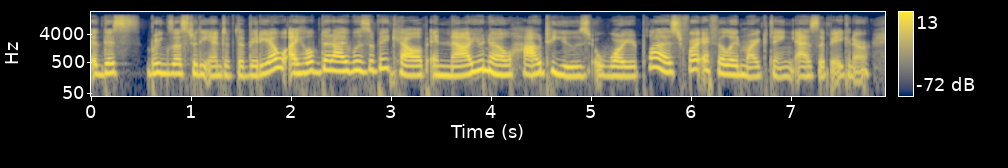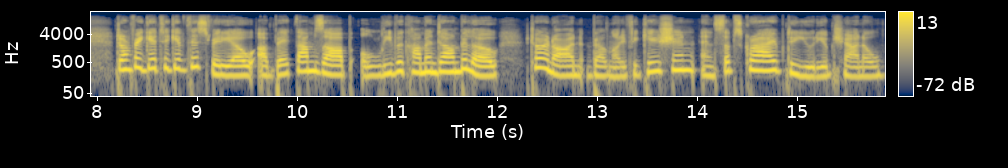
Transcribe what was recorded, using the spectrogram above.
this brings us to the end of the video. I hope that I was a big help and now you know how to use Warrior Plus for affiliate marketing as a beginner. Don't forget to give this video a big thumbs up, leave a comment down below, turn on bell notification and subscribe to YouTube channel.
